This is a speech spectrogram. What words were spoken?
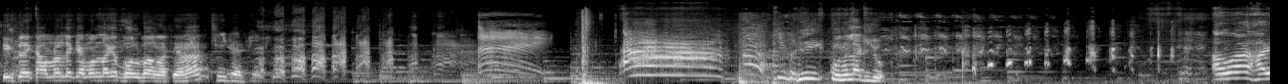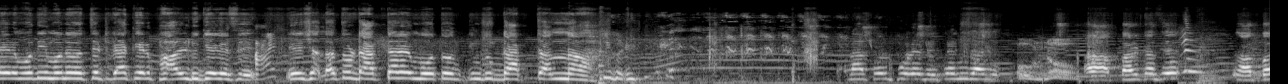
পিঁপড়ায় কামড়ালে কেমন লাগে বলবা আমাকে হ্যাঁ? ঠিক আছে। কোনে লাগল? আমার হাড়ের মধ্যে মনে হচ্ছে ট্রাকের ফাল ঢুকে গেছে। এই শালা তো ডাক্তারের মতন, কিন্তু ডাক্তার না। তারপর পরে জানে আব্বার কাছে, আব্বা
